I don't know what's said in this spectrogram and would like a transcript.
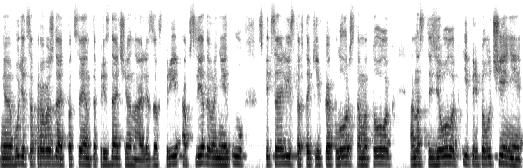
Э, будет сопровождать пациента при сдаче анализов, при обследовании у специалистов, таких как лор, стоматолог, анестезиолог, и при получении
